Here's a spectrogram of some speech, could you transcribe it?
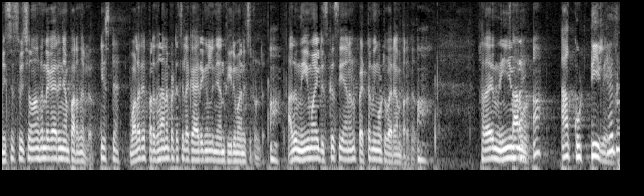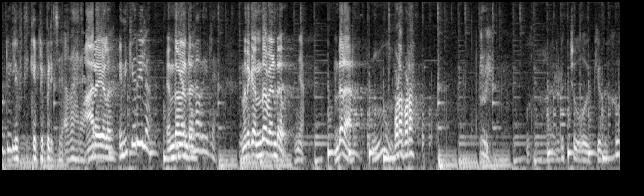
മിസ്സസ് വിശ്വനാഥന്റെ കാര്യം ഞാൻ പറഞ്ഞല്ലോ. യെസ് ഡാഡ് വളരെ പ്രധാനപ്പെട്ട ചില കാര്യങ്ങൾ ഞാൻ തീരുമാനിച്ചിട്ടുണ്ട്. അത് നീയുമായി ഡിസ്കസ് ചെയ്യാനാണ് പെട്ടെന്ന് ഇങ്ങോട്ട് വരാൻ പറഞ്ഞത്. അതായത് നീയും ആ. കുട്ടിയിലെ കുട്ടിയില്ലേ? ലിഫ്റ്റ് കെട്ടിപ്പിടിച്ച് അതാരാ? ആരെകൾ എനിക്കറിയില്ല. എന്താ വേണ്ടേ? അറിയില്ല നിനക്ക് എന്താ വേണ്ടേ? ഞാൻ എന്താടാ? പോടാ പോടാ. ആരോട് ചോദിക്കുന്നു? ഹോ.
